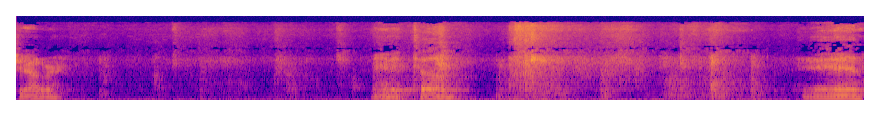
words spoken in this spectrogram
shower. And a tub. And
